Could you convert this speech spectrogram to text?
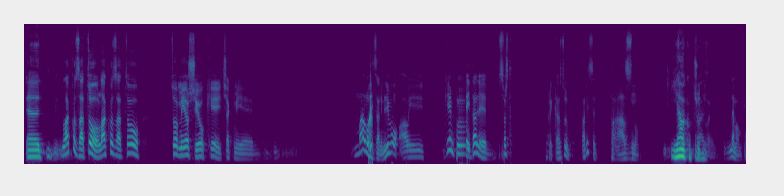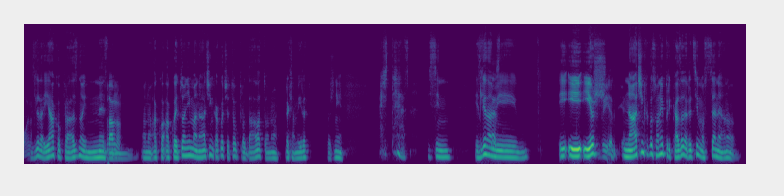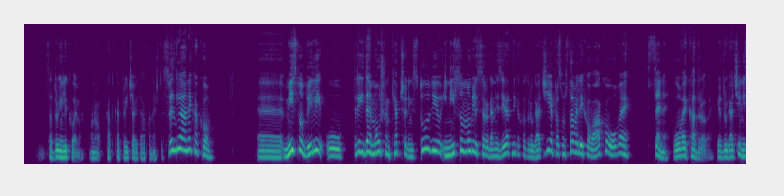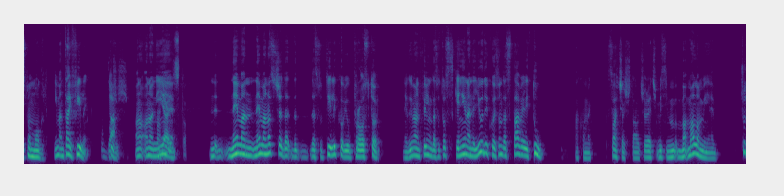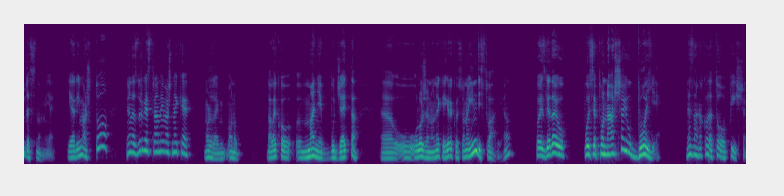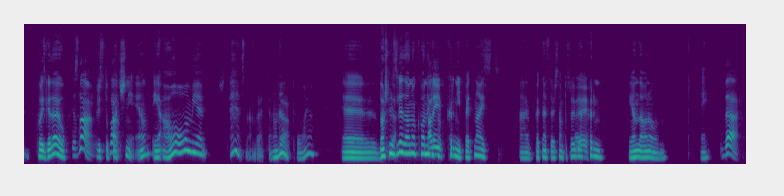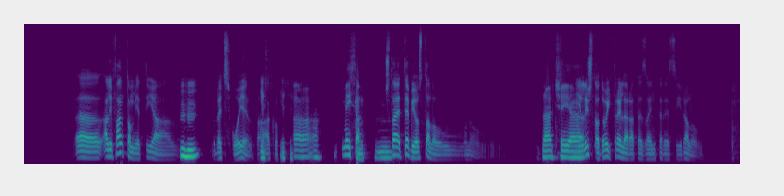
E, Lako za to, lako za to. To mi još je ok, čak mi je malo je zanimljivo, ali gameplay i dalje, sve što prikazuju, pari se prazno. jako Čudno prazno. je, nemam pojma. Izgleda jako prazno i ne znam, Uglavnom. ono, ako, ako je to njima način kako će to prodavati, ono, reklamirati, točnije, e, šta ja znam, mislim, izgleda Ne mi, i, i, i još način kako su oni prikazali, recimo, scene, ono, sa drugim likovima, ono, kad, kad pričaju i tako nešto, sve izgleda nekako, e, mi smo bili u 3D motion capturing studiju i nismo mogli se organizirati nikako drugačije, pa smo stavili ih ovako u ove scene, u ove kadrove, jer drugačije nismo mogli. Imam taj feeling. Da, kužiš? Ono, ono ja nije, isto. n- nema, nema osjećaj da, da, da su ti likovi u prostoru, nego imam feeling da su to skenirani ljudi koji su onda stavili tu. Ako me svačaš šta hoću reći. Mislim, ma- malo mi je, čudesno mi je. Jer imaš to i onda s druge strane imaš neke, možda im ono, daleko e, manje budžeta e, u- uloženo u neke igre koje su ono indie stvari, jel? koje izgledaju, koje se ponašaju bolje ne znam kako da to opišem, koji izgledaju Znam, pristupačnije, jel? I, a ovo, ovo mi je, šta ja znam, brate, ono, nemam pojma. E, baš mi Da. izgleda ono kao nekako Ali- krnji 15, a 15 je već sam po sebi bio E. krnj. I onda ono, e, Da. E, ali Phantom je ti ja mhm, reći svoje, jel tako? A, mislim, mm, Šta je tebi ostalo u ono, znači, je a, li išta od ovih trailera te zainteresiralo?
